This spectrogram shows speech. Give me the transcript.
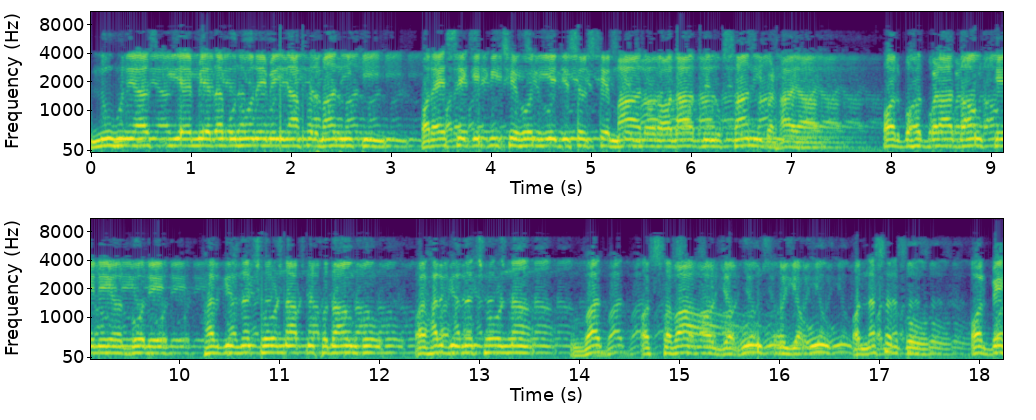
نوح نے عرض کی ہے میرا انہوں نے میری نافرمانی کی اور ایسے کے پیچھے ہو لیے جسے اس کے مال اور اولاد نے نقصان ہی بڑھایا۔ اور بہت بڑا داؤں کھیلے اور بولے، ہرگز نہ چھوڑنا اپنے خداؤں کو، اور ہرگز نہ چھوڑنا ود اور سوا اور یغوس اور یعوق اور نصر کو، اور بے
